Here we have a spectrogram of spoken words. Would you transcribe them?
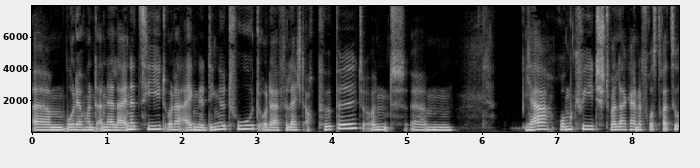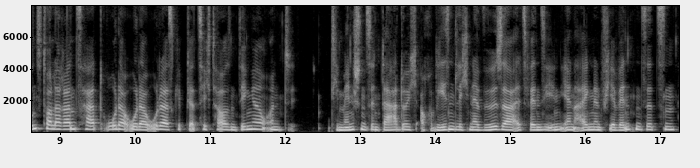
ähm, wo der Hund an der Leine zieht oder eigene Dinge tut oder vielleicht auch pöpelt und ähm, ja, rumquietscht, weil er keine Frustrationstoleranz hat oder, oder, oder. Es gibt ja zigtausend Dinge und die Menschen sind dadurch auch wesentlich nervöser, als wenn sie in ihren eigenen vier Wänden sitzen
